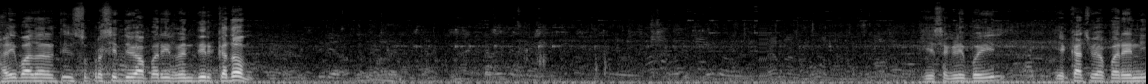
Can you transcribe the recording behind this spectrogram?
हळी बाजारातील सुप्रसिद्ध व्यापारी रणधीर कदम. हे सगळे बैल एकाच व्यापाऱ्यांनी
